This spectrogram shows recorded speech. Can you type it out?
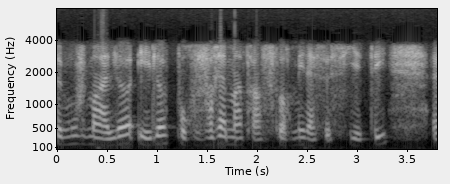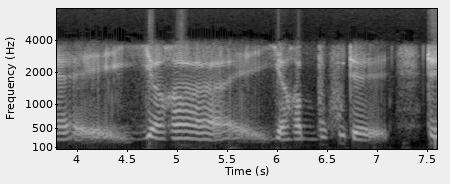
ce mouvement-là est là pour vraiment transformer la société. Euh, il y aura, il y aura beaucoup de, de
